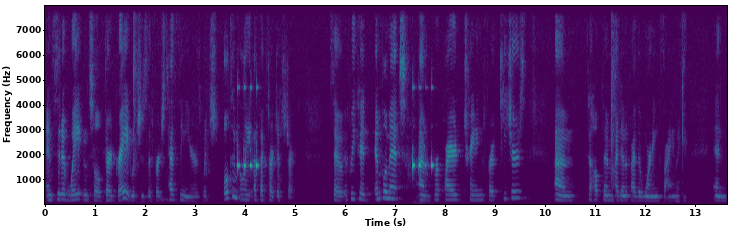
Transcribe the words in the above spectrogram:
instead of wait until third grade, which is the first testing years, which ultimately affects our district. So, if we could implement um, required training for teachers um, to help them identify the warning signs. Thank you. And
